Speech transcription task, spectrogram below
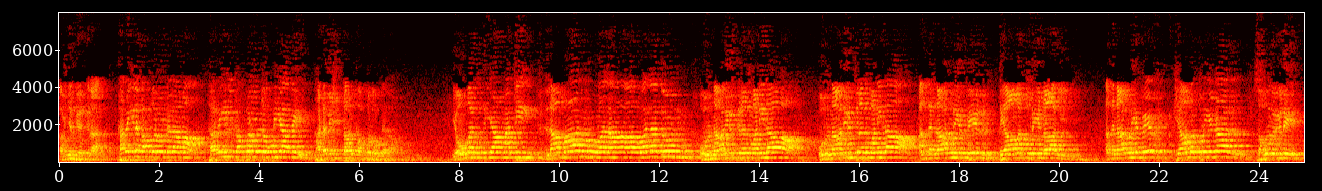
கவிஞர் கேட்கிறார் கரையில கப்பல் ஓட்டலாமா கரையில் கப்பல் ஓட்ட முடியாது கடலில் தான் கப்பல் ஓட்டலாம் ஒரு நாள் இருக்கிறது மனிதா. ஒரு நாள் இருக்கிறது மனிதா. அந்த நாளுடைய பேர் கியாமத்துடைய நாள். அந்த நாளுடைய பேர் கியாமத்துடைய நாள். சகோதரர்களே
